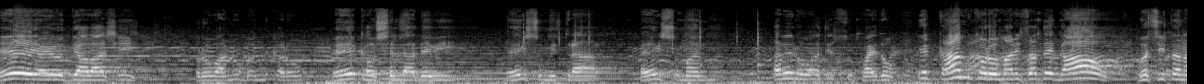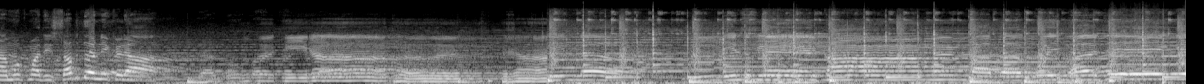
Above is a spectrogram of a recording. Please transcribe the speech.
હે અયોધ્યાવાસી રોવાનું બંધ કરો હે કૌશલ્યા દેવી હે સુમિત્રા હે સુમન હવે રોવાથી શું ફાયદો એક કામ કરો મારી સાથે ગાઓ વશિષ્ઠના મુખમાંથી શબ્દો નીકળ્યા रघुपति राघव राम इनमें काम कब कोई भजेंगे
